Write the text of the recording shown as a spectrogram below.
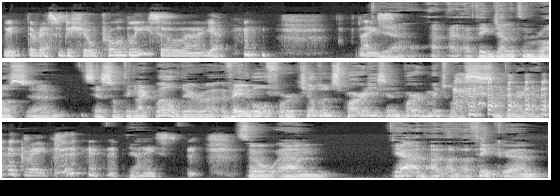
with the rest of the show, probably. So uh, yeah, nice. Yeah, I, I think Jonathan Ross um, says something like, "Well, they're uh, available for children's parties and bar mitzvahs, something like that." Great, nice. So, um, yeah, I, I, I think um,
